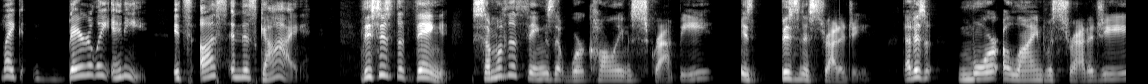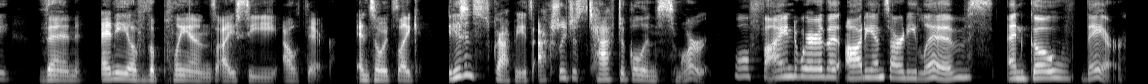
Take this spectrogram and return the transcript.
Like, barely any. It's us and this guy. This is the thing. Some of the things that we're calling scrappy is business strategy. That is more aligned with strategy than any of the plans I see out there. And so it's like, it isn't scrappy. It's actually just tactical and smart. Well, find where the audience already lives and go there.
